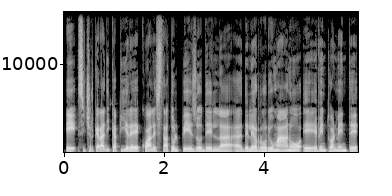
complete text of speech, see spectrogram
e si cercherà di capire qual è stato il peso del, eh, dell'errore umano e eventualmente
